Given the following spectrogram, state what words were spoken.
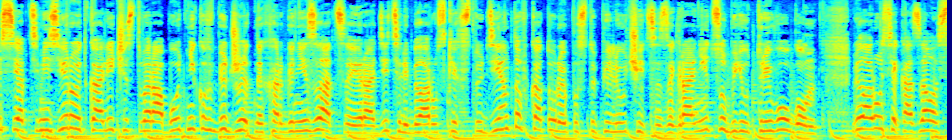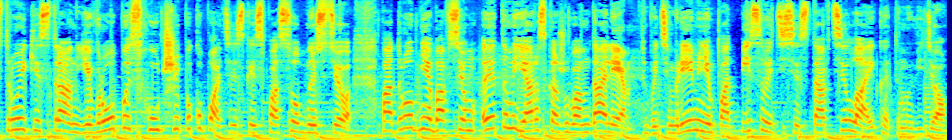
Беларуси оптимизирует количество работников бюджетных организаций. Родители белорусских студентов, которые поступили учиться за границу, бьют тревогу. Беларусь оказалась в тройке стран Европы с худшей покупательской способностью. Подробнее обо всем этом я расскажу вам далее. В этим временем подписывайтесь и ставьте лайк этому видео.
